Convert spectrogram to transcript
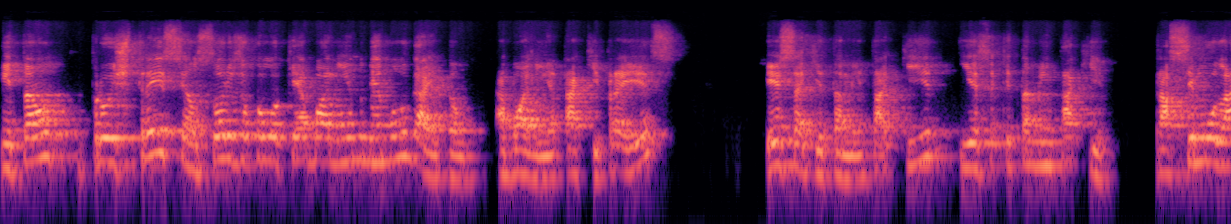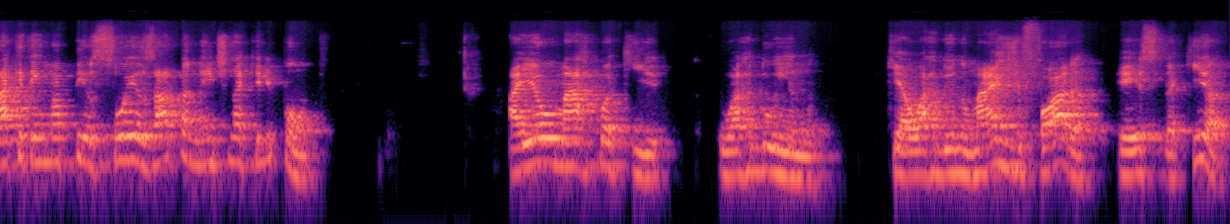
Então, para os três sensores, eu coloquei a bolinha no mesmo lugar. Então, a bolinha está aqui para esse, esse aqui também está aqui e esse aqui também está aqui, para simular que tem uma pessoa exatamente naquele ponto. Aí eu marco aqui o Arduino, que é o Arduino mais de fora, é esse daqui, ó,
